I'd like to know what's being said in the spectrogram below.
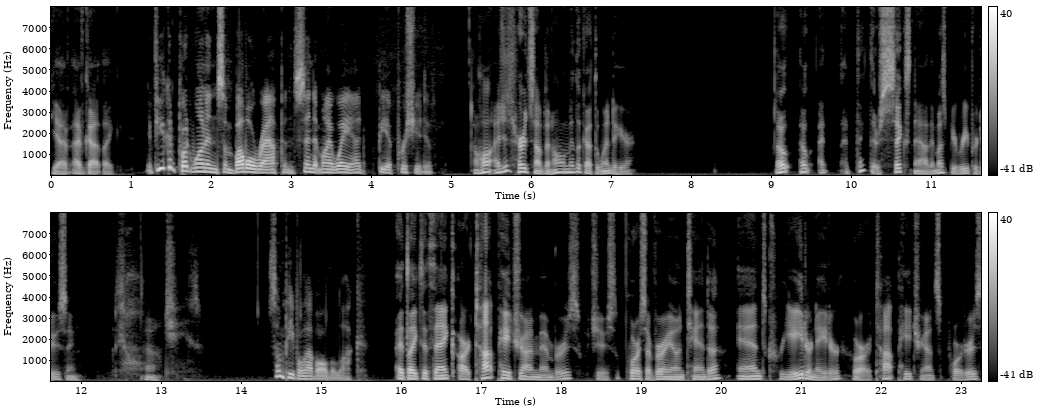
yeah, I've, I've got like, If you could put one in some bubble wrap and send it my way, I'd be appreciative. oh, I just heard something. Hold on, let me look out the window here. Oh, oh, I, I think there's six now. They must be reproducing. Oh, jeez. Some people have all the luck. I'd like to thank our top Patreon members, which is, of course, our very own Tanda and Creator Nader, who are our top Patreon supporters.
